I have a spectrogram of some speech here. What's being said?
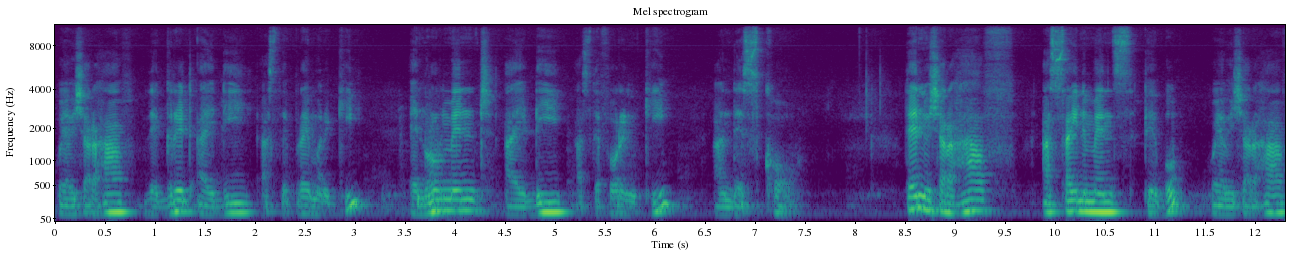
where we shall have the grade ID as the primary key, enrollment ID as the foreign key, and the score. Then we shall have assignments table where we shall have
